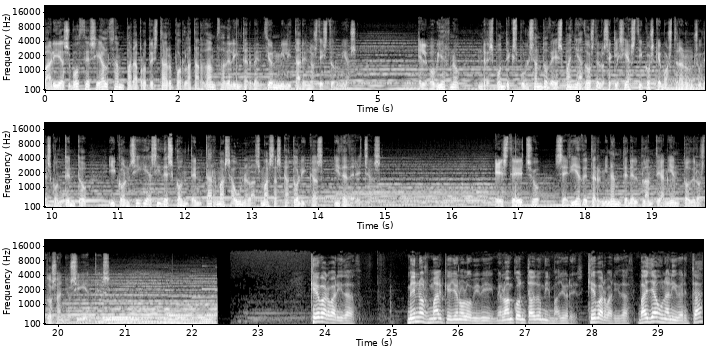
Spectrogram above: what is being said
Varias voces se alzan para protestar por la tardanza de la intervención militar en los disturbios. El gobierno responde expulsando de España a dos de los eclesiásticos que mostraron su descontento y consigue así descontentar más aún a las masas católicas y de derechas. Este hecho sería determinante en el planteamiento de los dos años siguientes. ¡Qué barbaridad! Menos mal que yo no lo viví, me lo han contado mis mayores. ¡Qué barbaridad! Vaya una libertad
